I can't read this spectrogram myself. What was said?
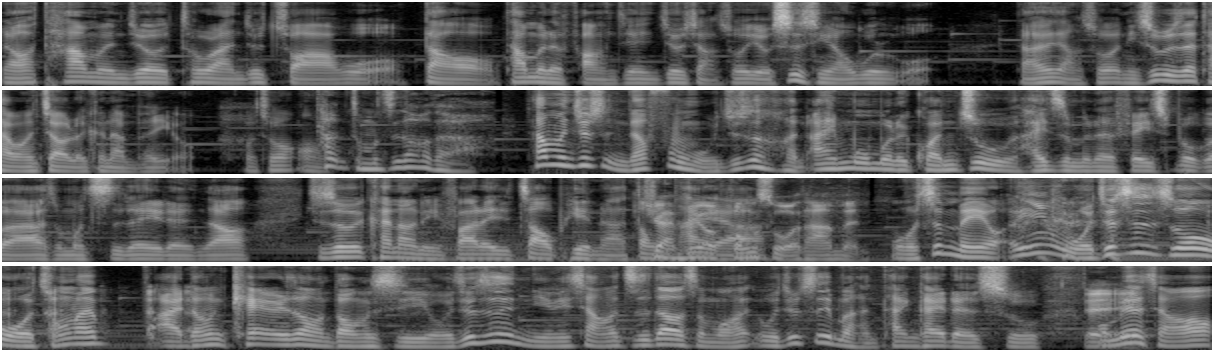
然后他们就突然就抓我到他们的房间，就讲说有事情要问我，然后就讲说你是不是在台湾交了一个男朋友？我说哦，他怎么知道的啊？他们就是你知道，父母就是很爱默默的关注孩子们的 Facebook 啊什么之类的，你知道，就是会看到你发的一些照片啊、动态啊。居然没有封锁他们，我是没有，因为我就是说 我从来 I don't care 这种东西，我就是你们想要知道什么，我就是一本很摊开的书，我没有想要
